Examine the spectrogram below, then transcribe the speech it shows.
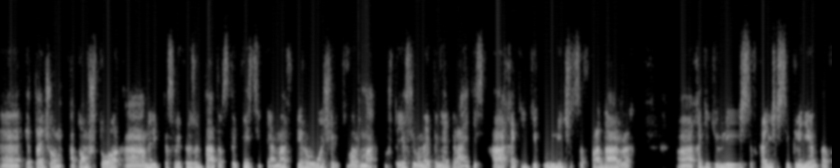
Э, это о чем? О том, что а, аналитика своих результатов статистики, она в первую очередь важна. Потому что если вы на это не опираетесь, а хотите увеличиться в продажах, а, хотите увеличиться в количестве клиентов,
